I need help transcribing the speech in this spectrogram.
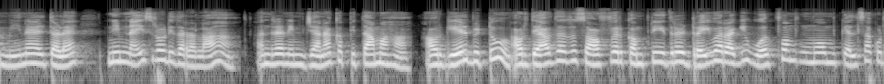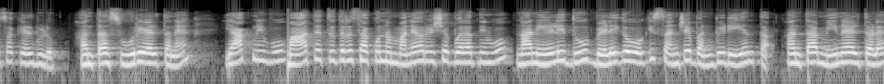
ಮೀನಾ ಹೇಳ್ತಾಳೆ. ನಿಮ್ ನೈಸ್ ರೋಡ್ ಇದಾರಲ್ಲ? ಅಂದ್ರೆ ನಿಮ್ ಜನಕ ಪಿತಾಮಹ. ಅವ್ರಿಗೆ ಹೇಳ್ಬಿಟ್ಟು ಅವ್ರದ್ದು ಯಾವ್ದಾದ್ರು ಸಾಫ್ಟ್ವೇರ್ ಕಂಪ್ನಿ ಇದ್ರೆ ಡ್ರೈವರ್ ಆಗಿ ವರ್ಕ್ ಫ್ರಮ್ ಹೋಮ್ ಕೆಲಸ ಕೊಡ್ಸಕ್ ಹೇಳ್ಬಿಡು ಅಂತ ಸೂರ್ಯ ಹೇಳ್ತಾನೆ. ಯಾಕೆ ನೀವು? ಮಾತೆತ್ತಿದ್ರೆ ಸಾಕು ನಮ್ಮ ಮನೆಯವ್ರ ವಿಷಯಕ್ಕೆ ಬರತ್ ನೀವು? ನಾನು ಹೇಳಿದ್ದು ಬೆಳಿಗ್ಗೆ ಹೋಗಿ ಸಂಜೆ ಬಂದ್ಬಿಡಿ ಅಂತ. ಅಂತ ಮೀನಾ ಹೇಳ್ತಾಳೆ.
